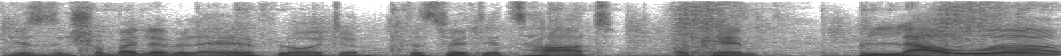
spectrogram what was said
Wir sind schon bei Level 11, Leute. Das wird jetzt hart. Okay. Blaue.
